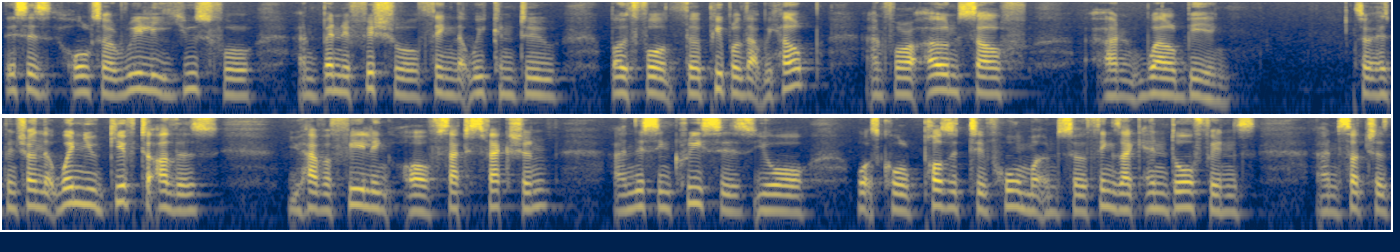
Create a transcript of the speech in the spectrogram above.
this is also a really useful and beneficial thing that we can do both for the people that we help and for our own self and well being. So it has been shown that when you give to others, you have a feeling of satisfaction, and this increases your what's called positive hormones. So things like endorphins and such as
